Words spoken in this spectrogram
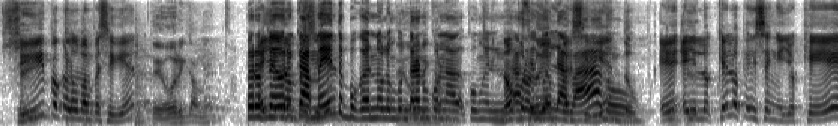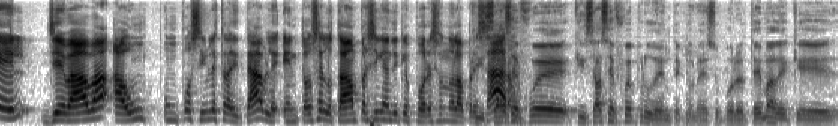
sí, porque lo van persiguiendo. Teóricamente. Pero Ellos teóricamente, porque él no lo encontraron con, la, con el No, pero lo haciendo el lavado. persiguiendo. Eh, lo- ¿Qué es lo que dicen ellos? Que él llevaba a un, un posible extraditable, entonces lo estaban persiguiendo y que por eso no lo Quizás apresaron. se, fue, quizás se fue prudente con eso, por el tema de que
